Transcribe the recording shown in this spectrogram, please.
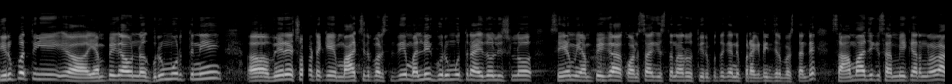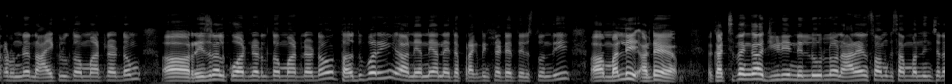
తిరుపతి ఎంపీగా ఉన్న గురుమూర్తిని వేరే చోటకి మార్చిన పరిస్థితి. మళ్ళీ గురుమూర్తిని ఐదో లిస్టులో సేమ్ ఎంపీగా కొనసాగిస్తున్నారు తిరుపతి కానీ ప్రకటించిన పరిస్థితి. అంటే సామాజిక సమీకరణలో అక్కడ ఉండే నాయకులతో మాట్లాడడం రీజనల్ కోఆర్డినేటర్లతో మాట్లాడడం తదుపరి నిర్ణయాన్ని అయితే ప్రకటించినట్టే తెలుస్తుంది. మళ్ళీ మళ్ళీ అంటే ఖచ్చితంగా జీడీ నెల్లూరులో నారాయణ స్వామికి సంబంధించిన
